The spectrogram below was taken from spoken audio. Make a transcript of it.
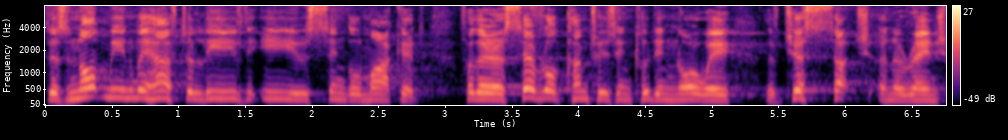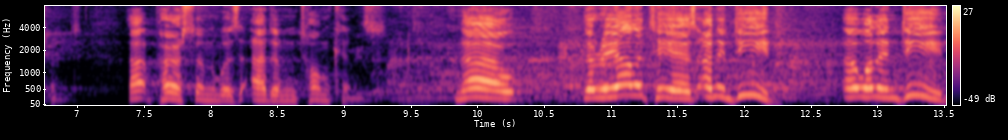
does not mean we have to leave the EU's single market, for there are several countries, including Norway, that have just such an arrangement. That person was Adam Tompkins. Now, the reality is, and indeed, uh, well, indeed,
